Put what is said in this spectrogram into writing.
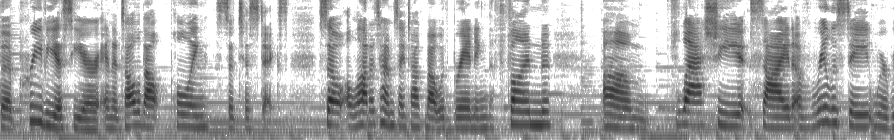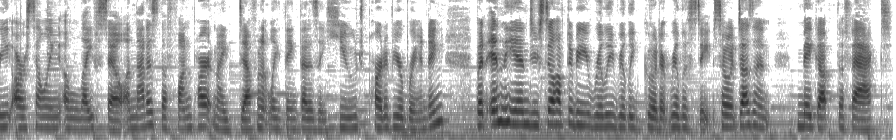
the previous year, and it's all about pulling statistics. So, a lot of times I talk about with branding the fun, um, flashy side of real estate where we are selling a lifestyle. And that is the fun part. And I definitely think that is a huge part of your branding. But in the end, you still have to be really, really good at real estate. So it doesn't make up the fact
